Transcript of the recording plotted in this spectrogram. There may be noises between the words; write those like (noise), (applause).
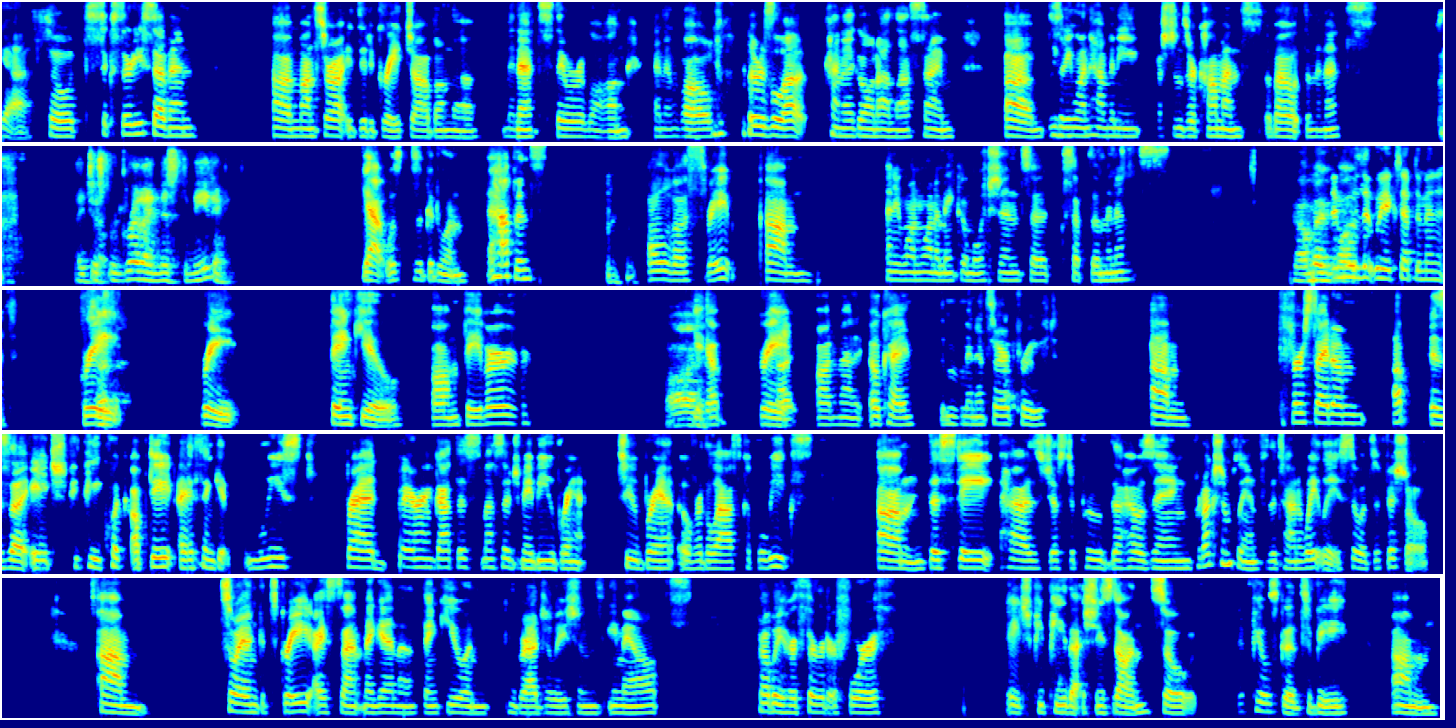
Yeah, so six thirty-seven. Uh, Montserrat, you did a great job on the minutes. They were long and involved. (laughs) There was a lot kind of going on last time. Um, does anyone have any questions or comments about the minutes? (sighs) I just regret I missed the meeting. Yeah, it was a good one. It happens. All of us, right? Um, anyone want to make a motion to accept the minutes? I'll make I move that we accept the minutes. Great, Second. great. Thank you. All in favor? Aye. Yep, great, Aye. automatic, okay, the minutes are approved. Um, the first item up is the HPP quick update. I think at least Fred Barron got this message, maybe you Brant, to Brant over the last couple weeks. Um, the state has just approved the housing production plan for the town of Whately, so it's official. Um, so I think it's great. I sent Megan a thank you and congratulations email. It's probably her third or fourth HPP that she's done. So it feels good to be um,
